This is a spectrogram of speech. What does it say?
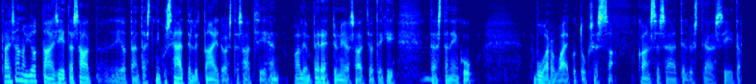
tai sano jotain siitä, sä oot jotain tästä niin kuin säätelytaidoista, sä oot siihen paljon perehtynyt ja sä oot jotenkin tästä niin kuin vuorovaikutuksessa kanssasäätelystä ja siitä.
